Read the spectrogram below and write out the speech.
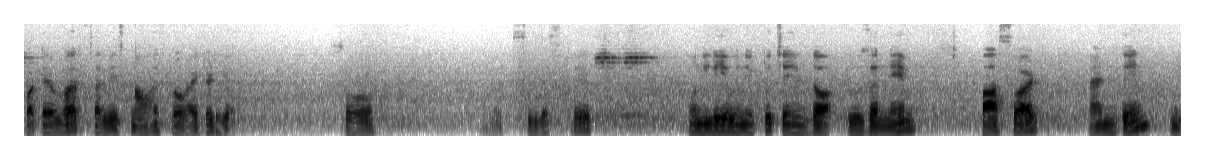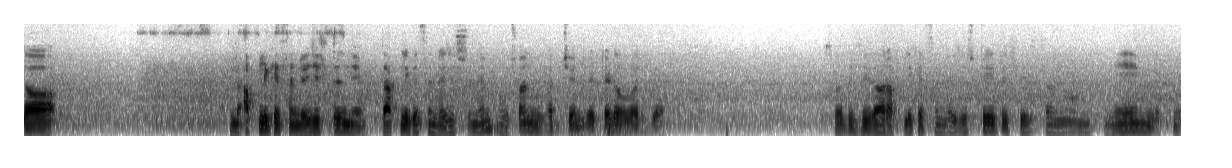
whatever ServiceNow has provided here. So let's see the script. Only we need to change the username password and then the the application registry name the application registry name which one we have generated over here so this is our application registry this is the name let me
